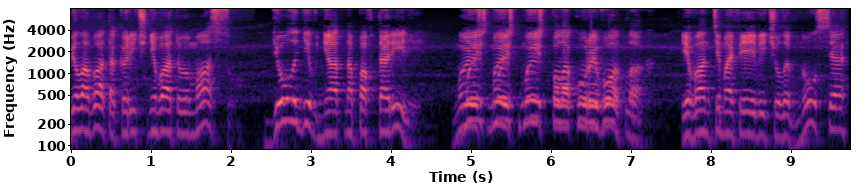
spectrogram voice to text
беловато-коричневатую массу, геологи внятно повторили. «Мысть, мысть, мысть, полокурый вотлок!» Иван Тимофеевич улыбнулся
